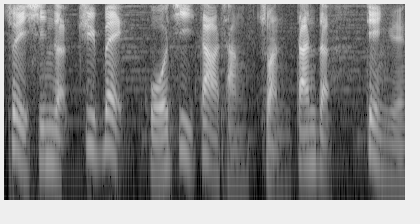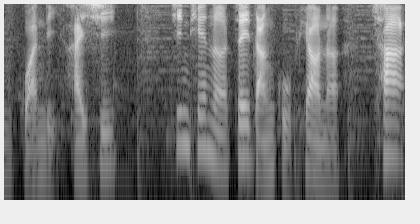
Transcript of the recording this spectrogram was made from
最新的具备国际大厂转单的电源管理 IC。今天呢，这一档股票呢，差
